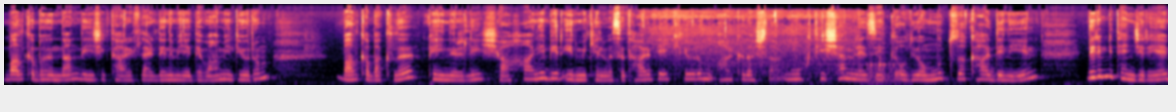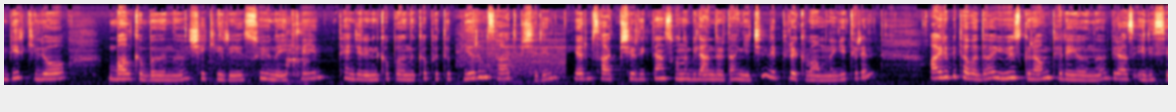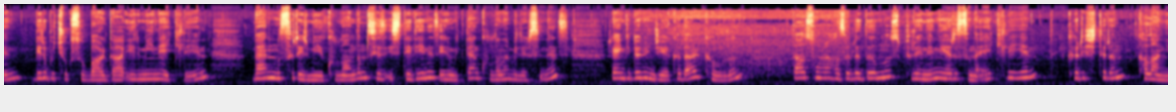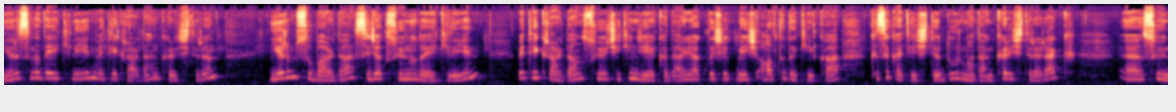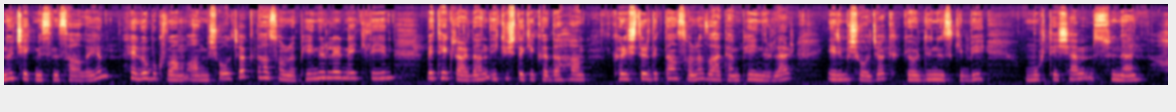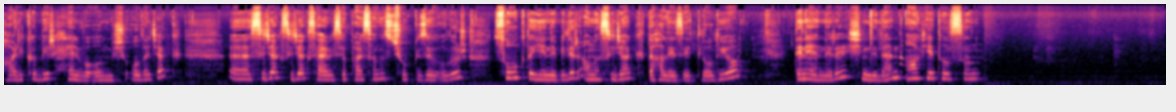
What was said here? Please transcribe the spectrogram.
Bal kabağından değişik tarifler denemeye devam ediyorum. Bal kabaklı, peynirli, şahane bir irmik helvası tarifi ekliyorum. Arkadaşlar muhteşem lezzetli oluyor. Mutlaka deneyin. Derin bir tencereye 1 kilo bal kabağını, şekeri, suyunu ekleyin. Tencerenin kapağını kapatıp yarım saat pişirin. Yarım saat pişirdikten sonra blenderdan geçin ve püre kıvamına getirin. Ayrı bir tavada 100 gram tereyağını biraz erisin. 1,5 su bardağı irmiğini ekleyin. Ben mısır irmiği kullandım. Siz istediğiniz irmikten kullanabilirsiniz. Rengi dönünceye kadar kavurun. Daha sonra hazırladığımız pürenin yarısını ekleyin. Karıştırın. Kalan yarısını da ekleyin ve tekrardan karıştırın. Yarım su bardağı sıcak suyunu da ekleyin ve tekrardan suyu çekinceye kadar yaklaşık 5-6 dakika kısık ateşte durmadan karıştırarak e, suyunu çekmesini sağlayın. Helva bu kıvam almış olacak. Daha sonra peynirlerini ekleyin ve tekrardan 2-3 dakika daha karıştırdıktan sonra zaten peynirler erimiş olacak. Gördüğünüz gibi muhteşem sünen harika bir helva olmuş olacak. Ee, sıcak sıcak servis yaparsanız çok güzel olur. Soğuk da yenebilir ama sıcak daha lezzetli oluyor. Deneyenlere şimdiden afiyet olsun.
